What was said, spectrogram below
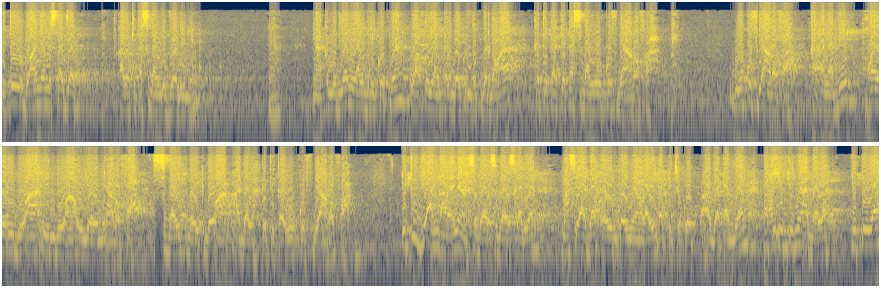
Itu doanya mustajab kalau kita sedang didolimi ya. nah kemudian yang berikutnya waktu yang terbaik untuk berdoa ketika kita sedang wukuf di Arafah. Wukuf di Arafah. Kata Nabi khairu du'ain du'a'u yaumi Arafah. Sebaik-baik doa adalah ketika wukuf di Arafah. Itu di antaranya saudara-saudara sekalian. Masih ada poin-poin yang lain tapi cukup agak panjang. Tapi intinya adalah itulah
